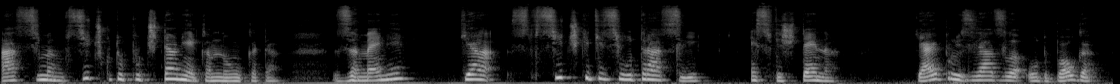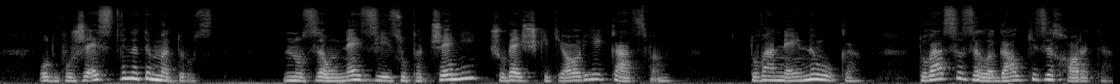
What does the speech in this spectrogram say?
Аз имам всичкото почитание към науката. За мене тя с всичките си отрасли е свещена. Тя е произлязла от Бога, от божествената мъдрост. Но за онези изопачени човешки теории казвам — това не е наука, това са залагалки за хората.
